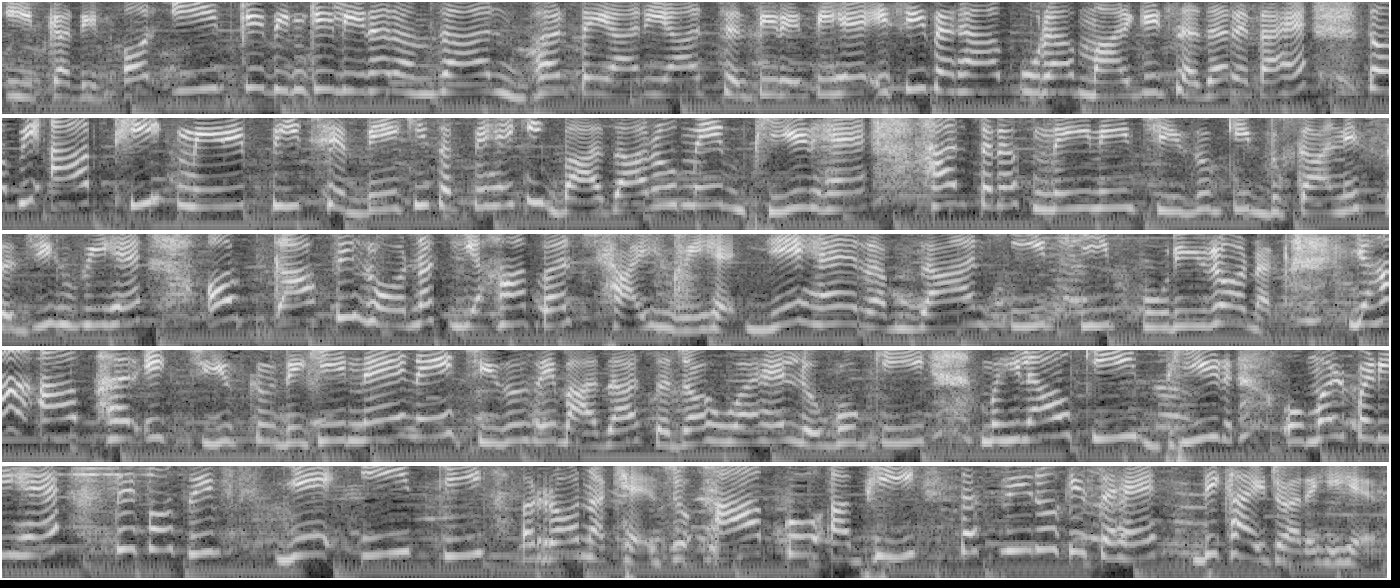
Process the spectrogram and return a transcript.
ईद का दिन। और ईद के दिन के लिए ना रमज़ान भर तैयारियाँ चलती रहती है। इसी तरह पूरा मार्केट सजा रहता है। तो अभी आप ठीक मेरे पीछे देख ही सकते हैं कि बाजारों में भीड़ है। हर तरफ़ नई नई चीज़ों की दुकानें सजी हुई है और काफ़ी रौनक यहाँ पर छाई हुई है। ये है रमज़ान ईद की पूरी रौनक। यहाँ आप हर एक चीज़ को, देखिए नए नए चीज़ों से बाज़ार सजा हुआ है। लोगों की, महिलाओं की भीड़ उमड़ पड़ी है। सिर्फ़ और सिर्फ़ ये ईद की रौनक है, जो आपको अभी तस्वीरों के सह दिखाई जा रही है।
